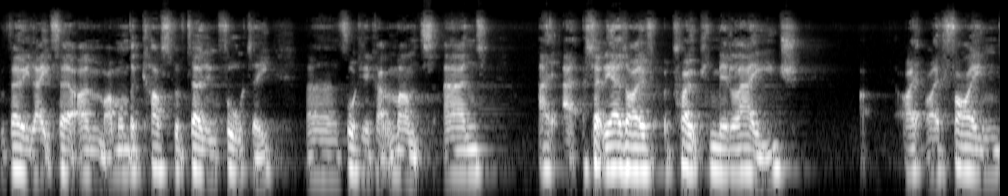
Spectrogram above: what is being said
very late, so I'm I'm on the cusp of turning forty, uh, forty in a couple of months, and I, I certainly as I've approached middle age, I, I find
